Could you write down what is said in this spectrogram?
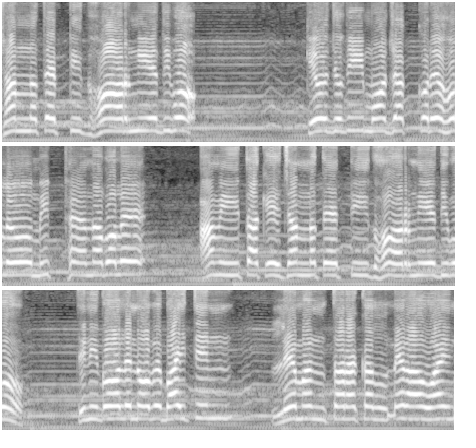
জান্নাতে একটি ঘর নিয়ে দিব। কেউ যদি মজাক করে হলেও মিথ্যা না বলে, আমি তাকে জান্নাতে একটি ঘর নিয়ে দিব। তিনি বলেন, ওবে বাইতিন, লেমন তারাকাল মেরা ওয়াইন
